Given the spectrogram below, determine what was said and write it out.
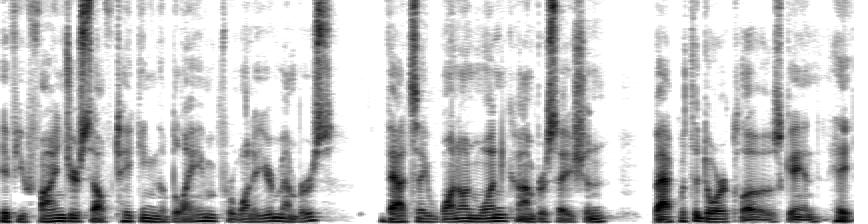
if you find yourself taking the blame for one of your members, that's a one on one conversation back with the door closed, going, hey,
